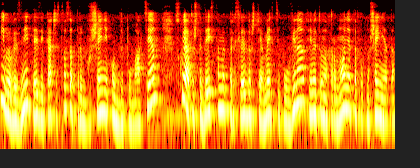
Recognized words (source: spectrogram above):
и във Везни тези качества са пребушени от дипломация, с която ще действаме през следващия месец и половина в името на хармонията в отношенията.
